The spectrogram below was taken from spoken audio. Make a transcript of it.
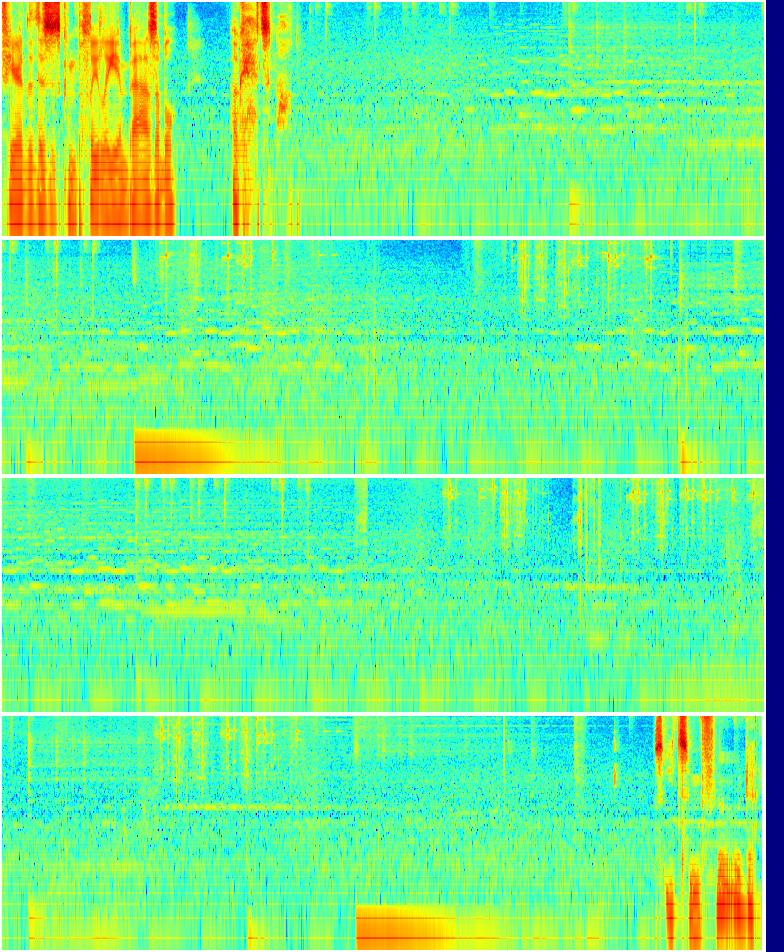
Fear that this is completely impassable. Okay, it's not. Let's eat some food.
